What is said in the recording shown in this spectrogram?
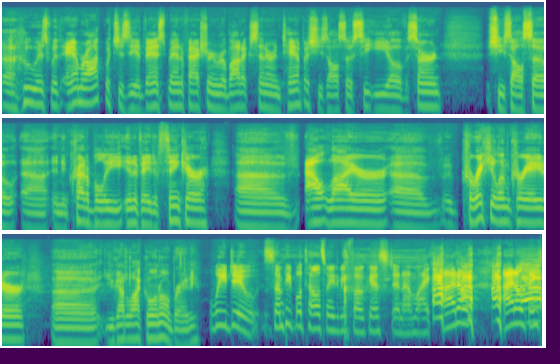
uh, who is with AMROC, which is the Advanced Manufacturing Robotics Center in Tampa. She's also CEO of CERN. She's also uh, an incredibly innovative thinker, uh, outlier, uh, curriculum creator. Uh, you got a lot going on, Brandy. we do some people tell us we need to be focused and i'm like i don't i don't think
